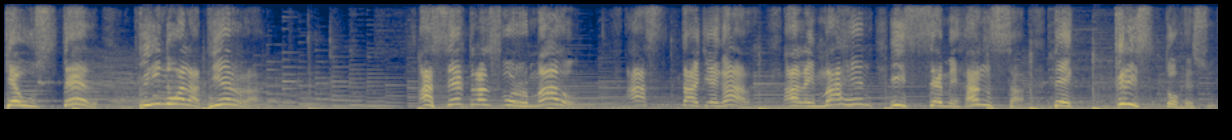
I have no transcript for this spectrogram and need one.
que usted vino a la tierra a ser transformado hasta llegar a la imagen y semejanza de Cristo Jesús.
